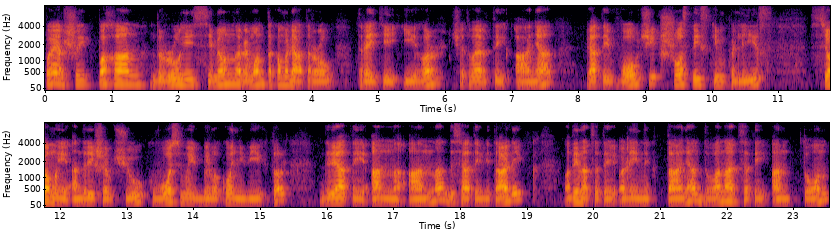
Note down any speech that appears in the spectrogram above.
перший Пахан, другий Семен ремонт акумуляторів, третій Ігор, четвертий Аня, п'ятий Вовчик, шостий Скімпліс, сьомий Андрій Шевчук, восьмий Білоконь Віктор, дев'ятий Анна Анна, десятий Віталік, одинадцятий Олійник Таня, дванадцятий Антон,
